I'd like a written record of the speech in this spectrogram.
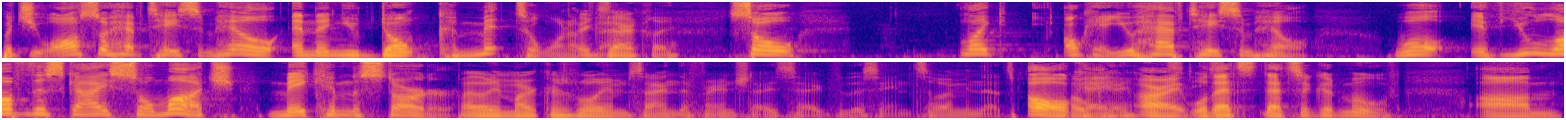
but you also have Taysom Hill, and then you don't commit to one of them. Exactly. So, like, okay, you have Taysom Hill. Well, if you love this guy so much, make him the starter. By the way, Marcus Williams signed the franchise tag for the Saints, so I mean that's Oh, okay. Okay, All right. that's Well, that's that's a good move. Um,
